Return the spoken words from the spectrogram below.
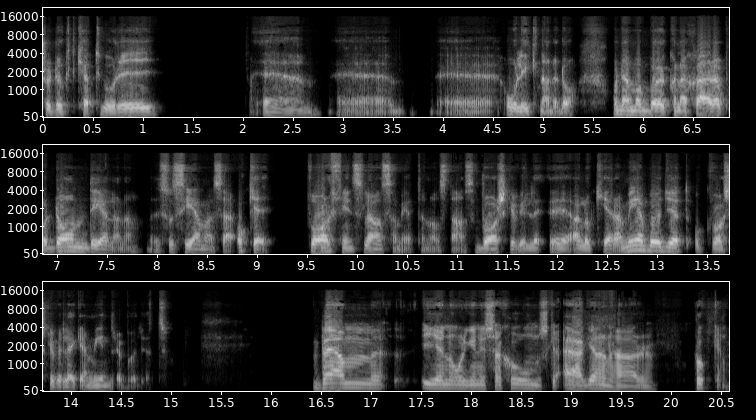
produktkategori eh, eh, eh, och liknande då. Och när man börjar kunna skära på de delarna så ser man så här, okej, okay, var finns lönsamheten någonstans? Var ska vi eh, allokera mer budget och var ska vi lägga mindre budget? Vem i en organisation ska äga den här pucken?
